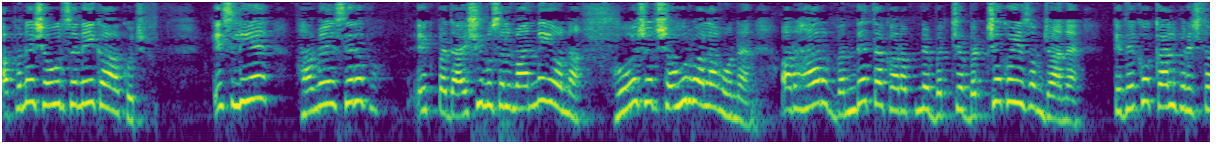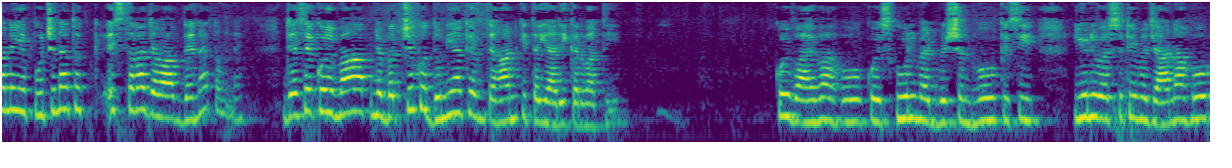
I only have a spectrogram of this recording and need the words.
اپنے شعور سے نہیں کہا کچھ۔ اس لیے ہمیں صرف ایک پیدائشی مسلمان نہیں ہونا، ہوش اور شعور والا ہونا ہے۔ اور ہر بندے تک اور اپنے بچے بچے کو یہ سمجھانا ہے کہ دیکھو، کل فرشتوں نے یہ پوچھنا تو اس طرح جواب دینا ہے تم نے۔ جیسے کوئی ماں اپنے بچے کو دنیا کے امتحان کی تیاری کرواتی۔ کوئی وائوا ہو، کوئی اسکول میں ایڈمیشن ہو، کسی یونیورسٹی میں جانا ہو،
